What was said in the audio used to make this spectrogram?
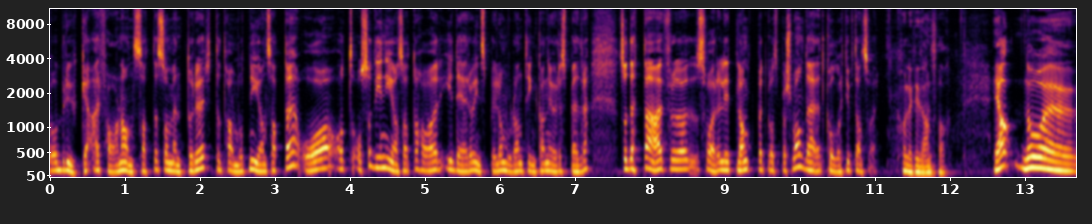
å bruke erfarne ansatte som mentorer til å ta imot nyansatte, og at også de nyansatte har ideer og innspill om hvordan ting kan gjøres bedre. Så dette er, for å svare litt langt på et godt spørsmål, det er et kollektivt ansvar. Kollektivt ansvar. Ja, nå eh,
